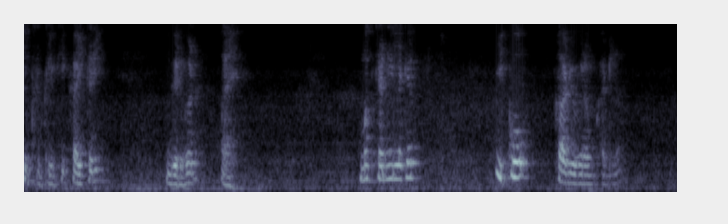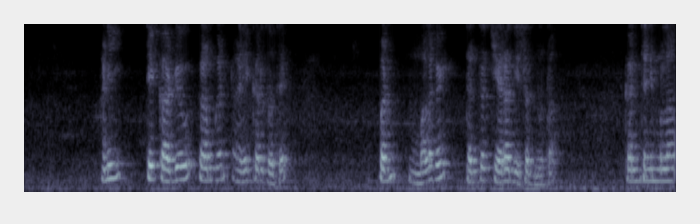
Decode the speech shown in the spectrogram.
चुकचुकली की काहीतरी गडबड आहे. मग त्यांनी लगेच इको कार्डिओग्राम काढला. आणि ते कार्डिओग्राम हे करत होते पण मला काही त्यांचा चेहरा दिसत नव्हता. कारण त्यांनी मला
